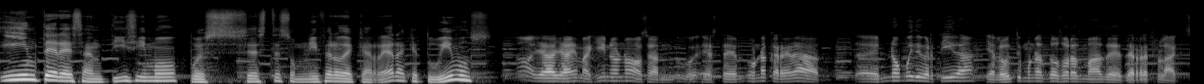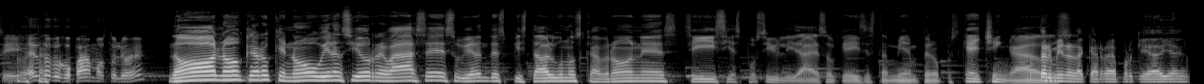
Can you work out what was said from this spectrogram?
interesantísimo, pues, este somnífero de carrera que tuvimos. No, ya, ya imagino, ¿no? O sea, este, una carrera eh, no muy divertida y a lo último unas dos horas más de, de red flag. Sí, es lo que ocupábamos, Tulio, ¿eh? No, no, claro que no, hubieran sido rebases, hubieran despistado algunos cabrones. Sí, sí es posibilidad eso que dices también, pero pues qué chingados. Termina la carrera porque ya habían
